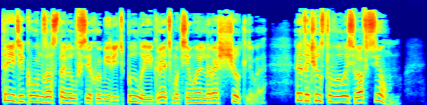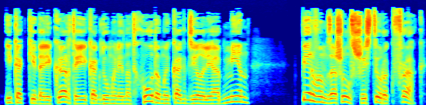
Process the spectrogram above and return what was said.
Третий кон заставил всех умерить пыл и играть максимально расчетливо. Это чувствовалось во всем. И как кидали карты, и как думали над ходом, и как делали обмен. Первым зашел с шестерок фраг.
